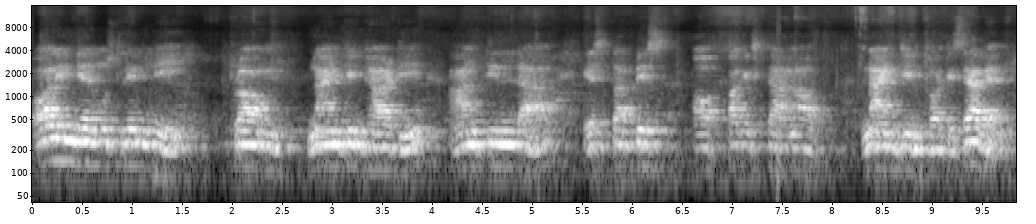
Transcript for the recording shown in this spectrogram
All Indian Muslim League from 1930 until the establishment of Pakistan of 1947.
